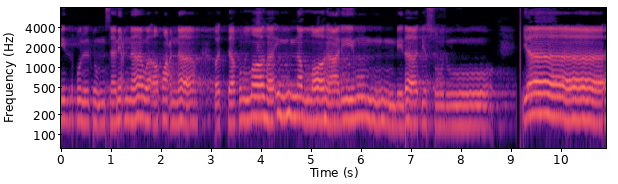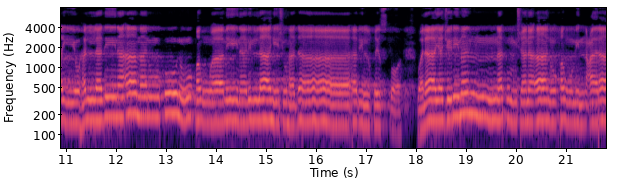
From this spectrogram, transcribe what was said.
إذ قلتم سمعنا وأطعنا واتقوا الله إن الله عليم بذات الصدور. يا أيها الذين آمنوا كونوا قوامين لله شهداء بالقسط ولا يجرمنكم شنآن قوم على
